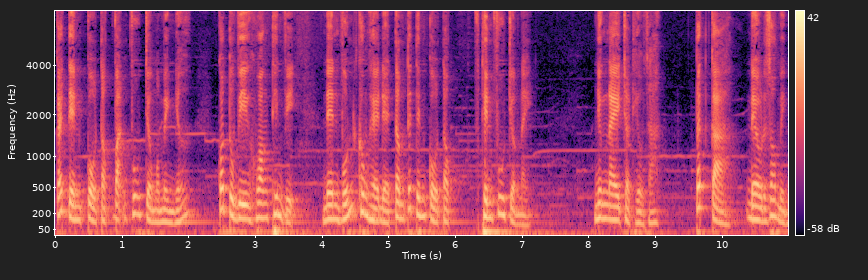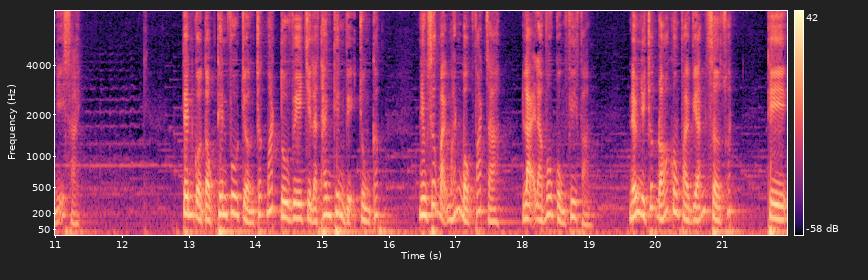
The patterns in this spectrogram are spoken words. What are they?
Cái tên cổ tộc vạn phu trường mà mình nhớ, Có tu vi hoàng thiên vị, Nên vốn không hề để tâm tới tên cổ tộc Thiên phu trường này. Nhưng nay chợt hiểu ra, Tất cả đều là do mình nghĩ sai. Tên cổ tộc thiên phu trường trước mắt tu vi chỉ là thanh thiên vị trung cấp, Nhưng sức mạnh hắn bộc phát ra Lại là vô cùng phi phạm nếu như trước đó không phải vì hắn sơ suất, Thì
